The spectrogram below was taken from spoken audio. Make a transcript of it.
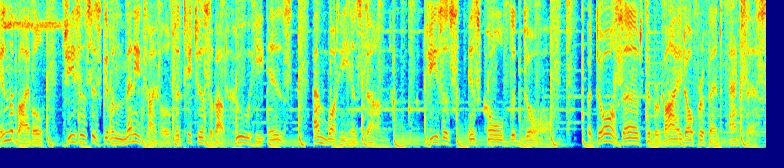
In the Bible, Jesus is given many titles that teach us about who he is and what he has done. Jesus is called the door. A door serves to provide or prevent access.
